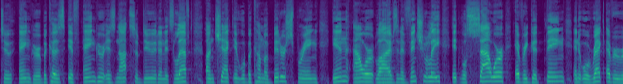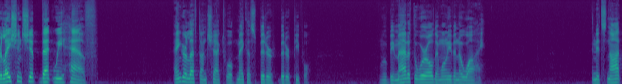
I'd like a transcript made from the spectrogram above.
to anger because if anger is not subdued and it's left unchecked, it will become a bitter spring in our lives and eventually it will sour every good thing and it will wreck every relationship that we have. Anger left unchecked will make us bitter, bitter people. We'll be mad at the world and won't even know why. And it's not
